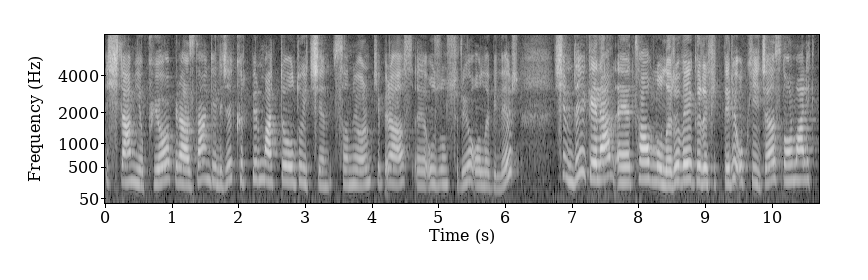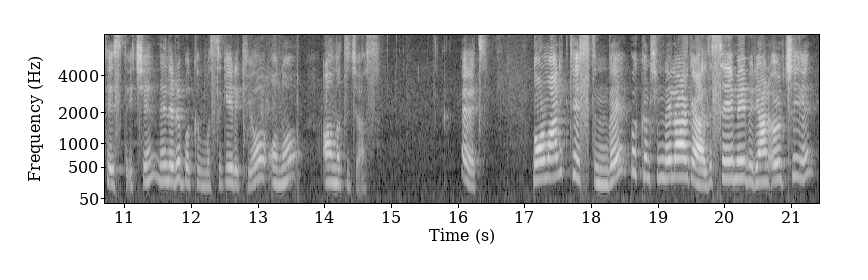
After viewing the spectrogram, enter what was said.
işlem yapıyor. Birazdan gelecek. 41 madde olduğu için sanıyorum ki biraz e, uzun sürüyor olabilir. Şimdi gelen e, tabloları ve grafikleri okuyacağız. Normallik testi için nelere bakılması gerekiyor onu anlatacağız. Evet. Normallik testinde bakın şimdi neler geldi. SM1 yani ölçeğin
